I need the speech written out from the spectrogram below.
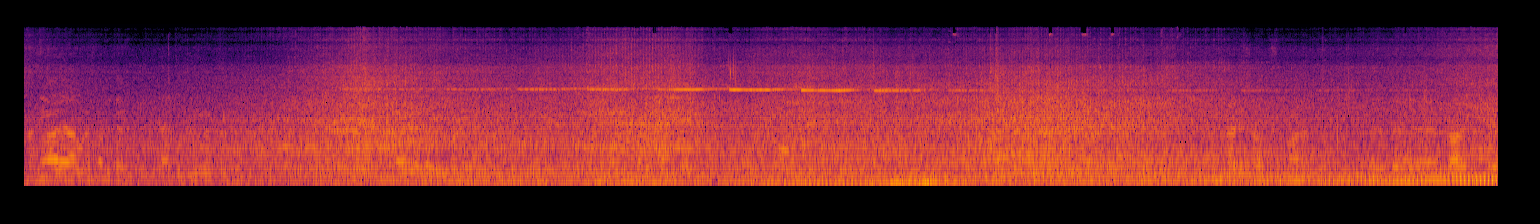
ಶನಿವಾರ ಯಾವಾಗ ಸಂತೆ ಉಂಟು ಹಾಗೆ ನನಗೆ ಗೊತ್ತಿಲ್ಲ ಕನ್ನಡಿ ಶಾಪ್ ಸುಮಾರು ಉಂಟು. ಇದು ಕಾವಿಗೆ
